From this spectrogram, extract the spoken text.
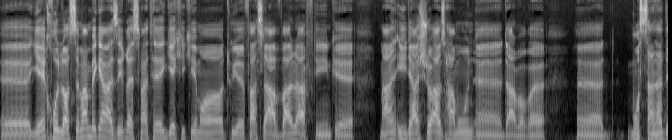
یه خلاصه من بگم از این قسمت یکی که ما توی فصل اول رفتیم که من ایدهش رو از همون در واقع مستند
